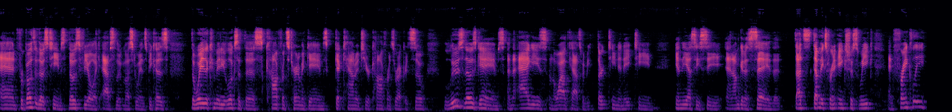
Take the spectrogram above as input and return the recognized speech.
and for both of those teams, those feel like absolute must wins because the way the committee looks at this, conference tournament games get counted to your conference record. So lose those games, and the Aggies and the Wildcats would be 13 and 18 in the SEC. And I'm going to say that that's that makes for an anxious week, and frankly,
